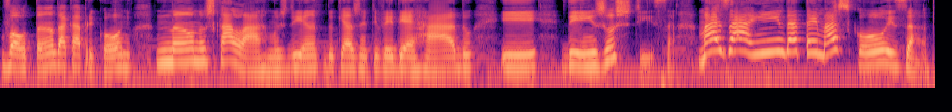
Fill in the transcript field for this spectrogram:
voltando a Capricórnio, não nos calarmos diante do que a gente vê de errado e de injustiça. Mas ainda tem mais coisa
